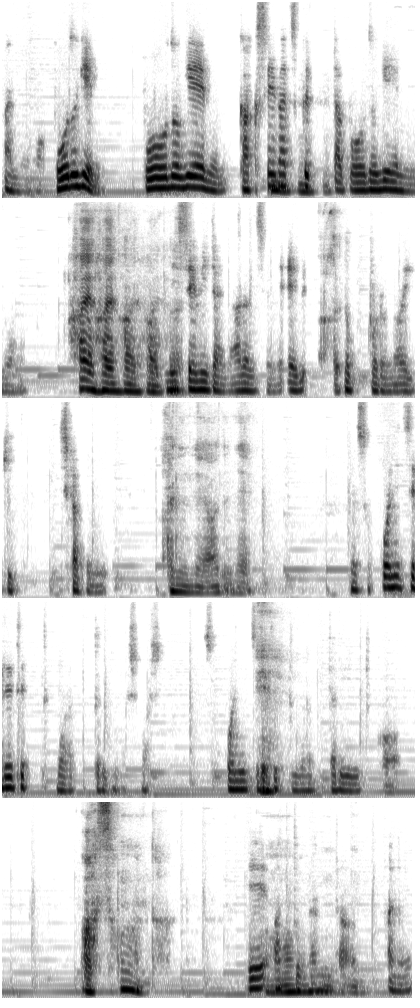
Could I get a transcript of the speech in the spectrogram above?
あの、ボードゲーム、ボードゲーム、学生が作ったボードゲームのはいはいはいはい、はい。店みたいなのあるんですよね。エルあ札幌の駅近くに。あるね、あるね。でそこに連れてってもらったりもしました。そこに連れてってもらったりとか。あ、そうなんだ。で、あとなんだう、んあの、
